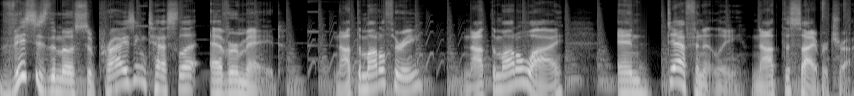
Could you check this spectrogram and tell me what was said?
This is the most surprising Tesla ever made. Not the Model 3, not the Model Y, and definitely not the Cybertruck.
